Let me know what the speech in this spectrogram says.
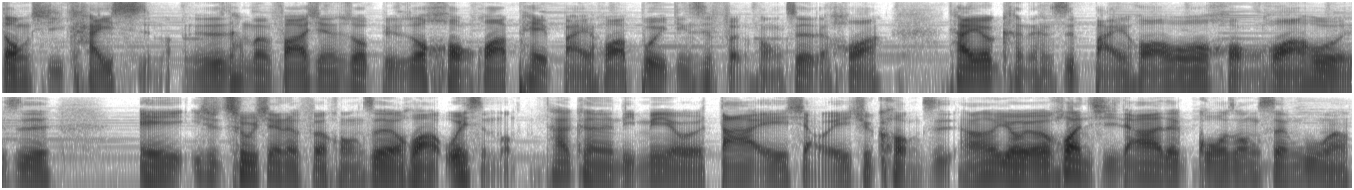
东西开始嘛，就是他们发现说，比如说红花配白花不一定是粉红色的花，它有可能是白花或红花，或者是诶就出现了粉红色的花，为什么？它可能里面有大 A 小 A 去控制，然后有有唤起大家的国中生物吗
